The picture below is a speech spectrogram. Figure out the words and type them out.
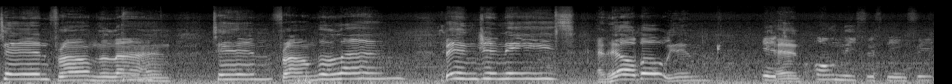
Ten from the line, ten from the line. Bend your knees and elbow in. It's And- only 15 feet.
